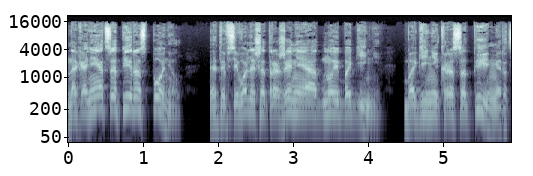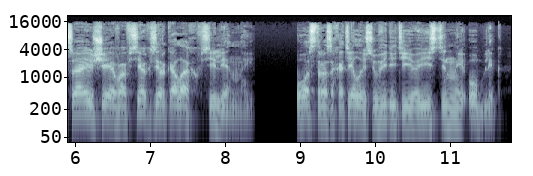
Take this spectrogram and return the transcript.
Наконец Апирос понял, это всего лишь отражение одной богини, богини красоты, мерцающая во всех зеркалах Вселенной. Остро захотелось увидеть ее истинный облик –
